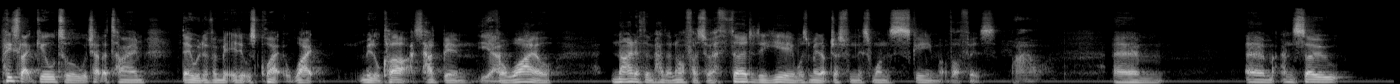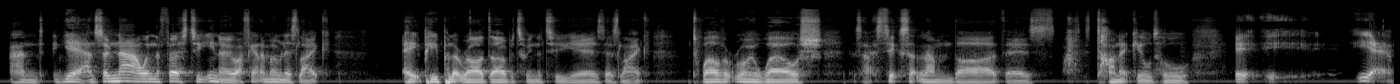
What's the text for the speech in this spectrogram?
places like Guildhall, which at the time they would have admitted it was quite white middle class, had been Yeah. for a while. Nine of them had an offer, so a third of the year was made up just from this one scheme of offers. Wow. Um, um, and so, and yeah, and so now in the first two, you know, I think at the moment there's like eight people at RADA between the two years. There's like 12 at Royal Welsh. There's like six at LAMDA. There's a ton at Guildhall. It, it, yeah,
